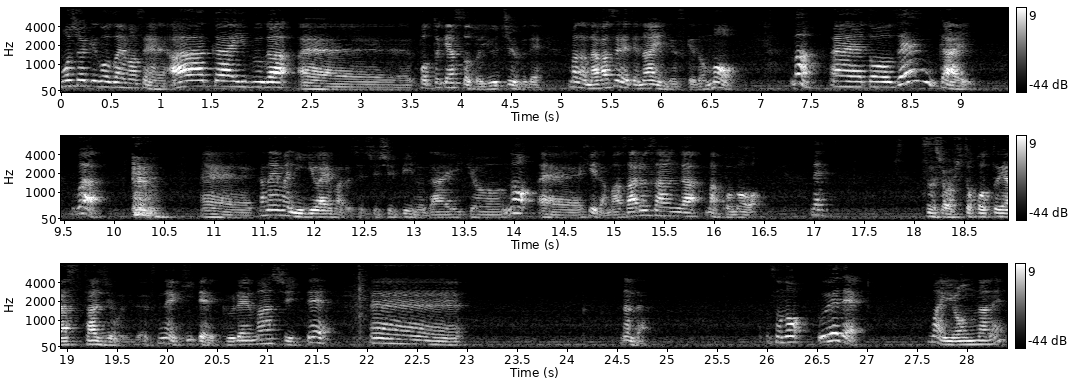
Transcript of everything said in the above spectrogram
申し訳ございません。アーカイブが、えー、ポッドキャストと YouTube でまだ流せれてないんですけども、まあ、えっ、ー、と、前回は、えー、金山にぎわいマルシェ CCP の代表の、えー、日枝勝さんが、まあ、この、ね、通称一言やスタジオにですね、来てくれまして、えー、なんだ、その上で、まあ、いろんなね、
